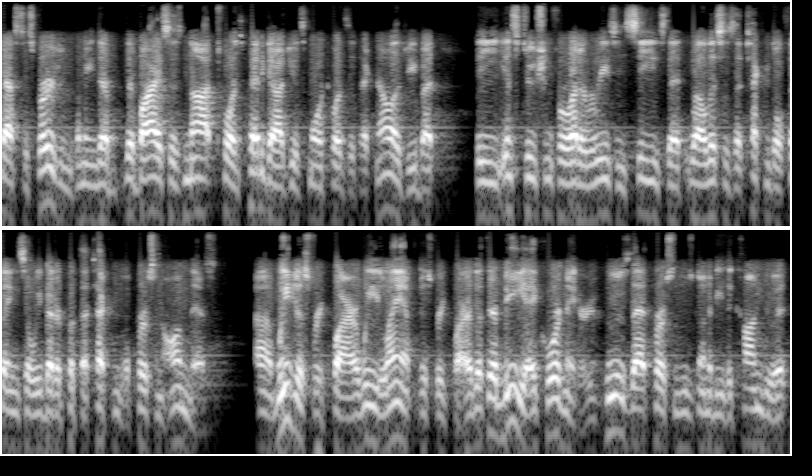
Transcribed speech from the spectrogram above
cast aspersions. I mean, their their bias is not towards pedagogy; it's more towards the technology. But the institution, for whatever reason, sees that well, this is a technical thing, so we better put that technical person on this. Uh, we just require, we LAMP just require that there be a coordinator. Who is that person who's going to be the conduit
